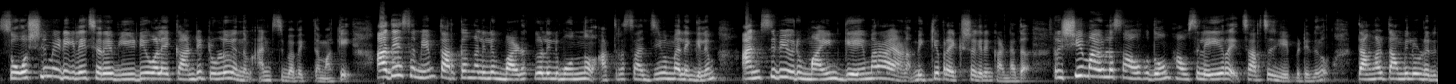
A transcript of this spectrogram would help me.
സോഷ്യൽ മീഡിയയിലെ ചെറിയ വീഡിയോകളെ കണ്ടിട്ടുള്ളൂ എന്നും അൻസിബ വ്യക്തമാക്കി. അതേസമയം തർക്കങ്ങളിലും വഴക്കുകളിലും ഒന്നും അത്ര സജീവമല്ലെങ്കിലും അൻസിബ ഒരു മൈൻഡ് ഗെയിമറായാണ് മിക്ക പ്രേക്ഷകരും കണ്ടത്. ഋഷിയുമായുള്ള സൗഹൃദവും ഹൗസിൽ ഏറെ ചർച്ച ചെയ്യപ്പെട്ടിരുന്നു. തങ്ങൾ തമ്മിലുള്ളൊരു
